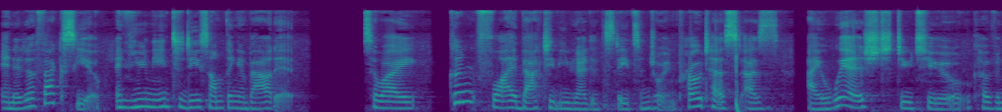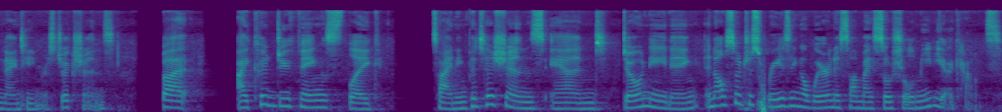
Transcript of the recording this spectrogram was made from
and it affects you, and you need to do something about it. So I couldn't fly back to the United States and join protests as I wished due to COVID 19 restrictions, but I could do things like signing petitions and donating, and also just raising awareness on my social media accounts.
